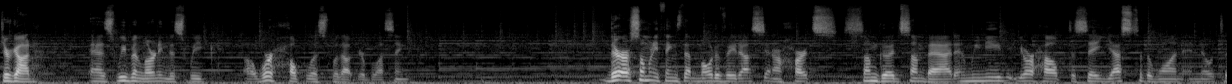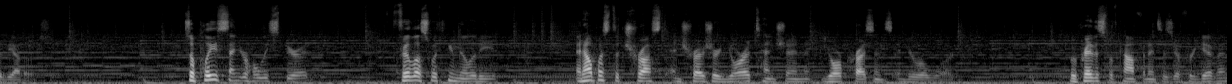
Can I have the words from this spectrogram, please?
Dear God, as we've been learning this week, uh, we're helpless without your blessing. There are so many things that motivate us in our hearts, some good, some bad, and we need your help to say yes to the one and no to the others. So please send your Holy Spirit, fill us with humility, and help us to trust and treasure your attention, your presence, and your reward. We pray this with confidence as your forgiven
